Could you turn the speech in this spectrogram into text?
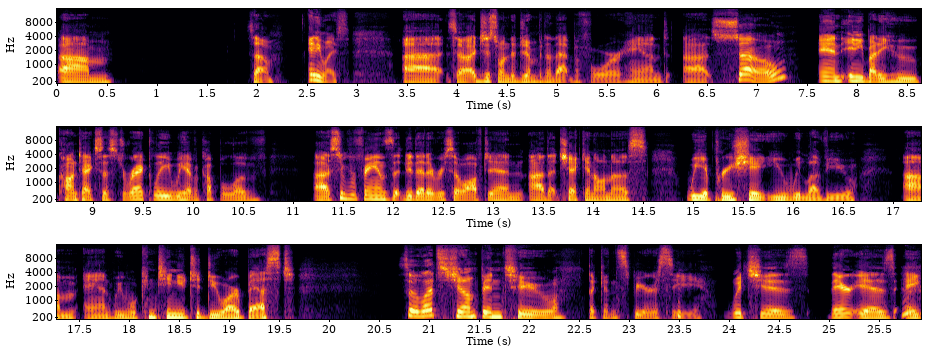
Um, so, anyways, uh, so I just wanted to jump into that beforehand. Uh, so, and anybody who contacts us directly, we have a couple of uh, super fans that do that every so often uh, that check in on us. We appreciate you. We love you. Um, and we will continue to do our best. So let's jump into the conspiracy, which is there is a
